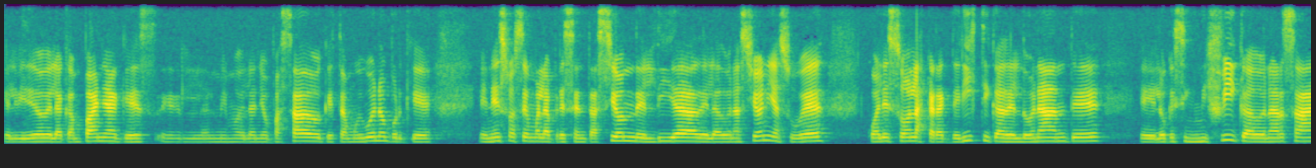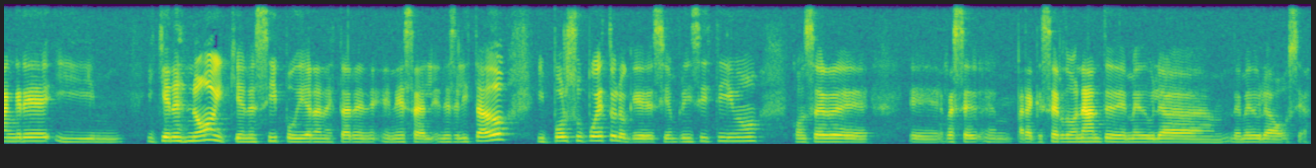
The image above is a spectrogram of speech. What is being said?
el video de la campaña, que es el, mismo del año pasado, que está muy bueno porque en eso hacemos la presentación del día de la donación y a su vez cuáles son las características del donante, eh, lo que significa donar sangre y, y quiénes no y quiénes sí pudieran estar en, esa, en ese listado. Y por supuesto lo que siempre insistimos con ser... Eh, eh, para que ser donante de médula, de médula ósea.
